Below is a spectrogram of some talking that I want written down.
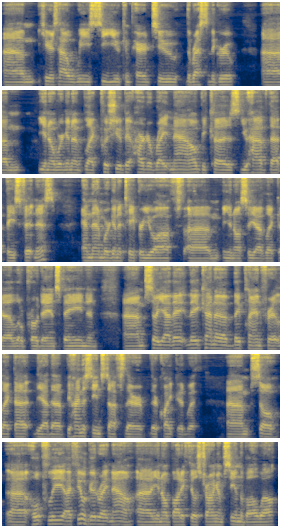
Um, here's how we see you compared to the rest of the group. Um, you know, we're gonna like push you a bit harder right now because you have that base fitness and then we're going to taper you off um, you know so you have like a little pro day in spain and um, so yeah they they kind of they plan for it like that. Yeah the behind the scenes stuff they're they're quite good with. Um, so uh, hopefully i feel good right now. Uh, you know body feels strong. I'm seeing the ball well.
